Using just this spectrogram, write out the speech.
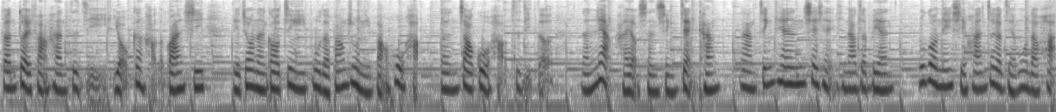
跟对方和自己有更好的关系，也就能够进一步的帮助你保护好。跟照顾好自己的能量，还有身心健康。那今天谢谢你听到这边。如果你喜欢这个节目的话，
